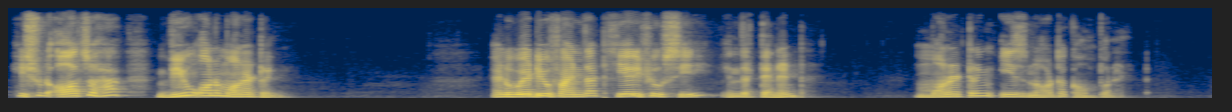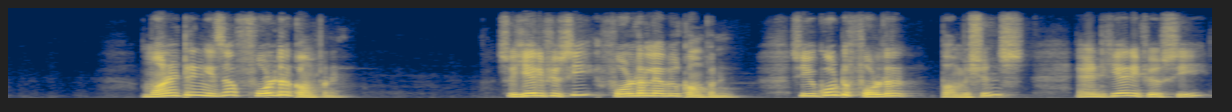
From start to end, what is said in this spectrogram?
He should also have view on monitoring. And where do you find that? Here if you see in the tenant, monitoring is not a component. Monitoring is a folder component. So here if you see folder level component. So you go to folder permissions and here if you see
